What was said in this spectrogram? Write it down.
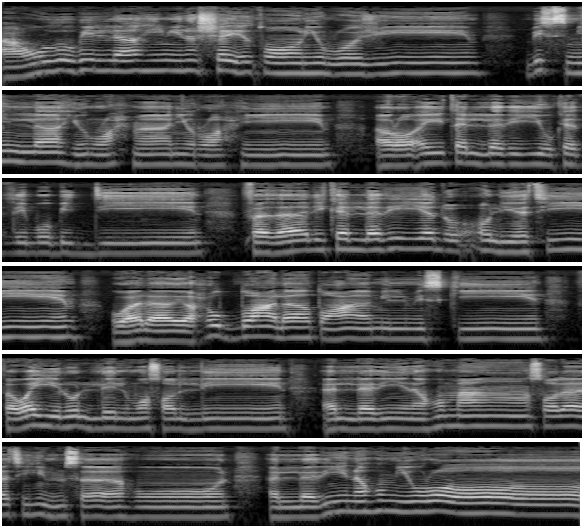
أعوذ بالله من الشيطان الرجيم. بسم الله الرحمن الرحيم. أرأيت الذي يكذب بالدين؟ فذلك الذي يدع اليتيم. ولا يحض على طعام المسكين. فويل للمصلين. الذين هم عن صلاتهم ساهون. الذين هم يراءون.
